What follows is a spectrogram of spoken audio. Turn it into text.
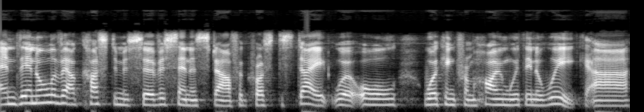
And then all of our customer service centre staff across the state were all working from home within a week. Uh,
